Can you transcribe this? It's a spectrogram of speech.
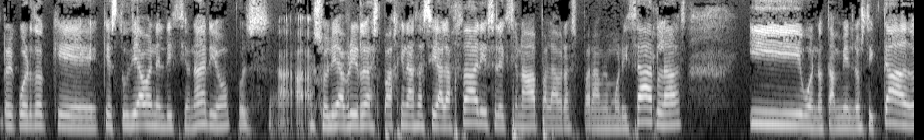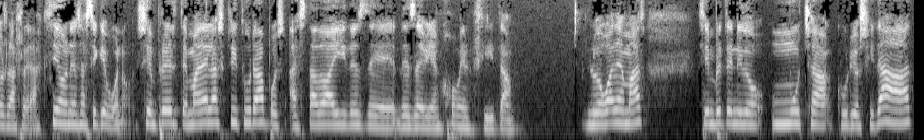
Recuerdo que, estudiaba en el diccionario, pues solía abrir las páginas así al azar y seleccionaba palabras para memorizarlas y bueno, también los dictados, las redacciones, así que bueno, siempre el tema de la escritura pues ha estado ahí desde, desde bien jovencita. Luego además siempre he tenido mucha curiosidad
